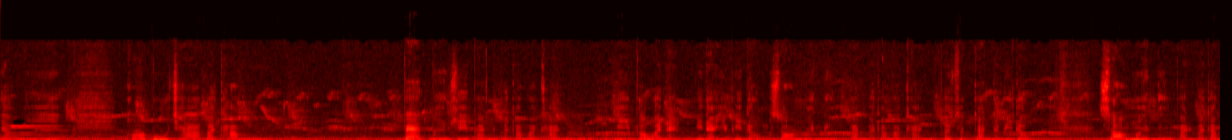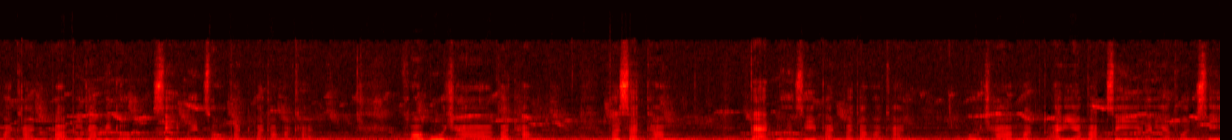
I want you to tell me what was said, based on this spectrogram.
อย่างนี้ ขอบูชาพระธรรม 84,000 พระธรรมขันธ์มีพระวรวินัยปิฎก21,000 พระธรรมขันธ์พระสุตตันตปิฎก21,000 พระธรรมขันธ์พระพิธรรมปิฎก42,000 พระธรรมขันธ์ขอบูชาพระธรรม พระสัทธรรม 84,000 พระธรรมขันธ์บูชามรรคอริยมรรคสี่อริยผลสี่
